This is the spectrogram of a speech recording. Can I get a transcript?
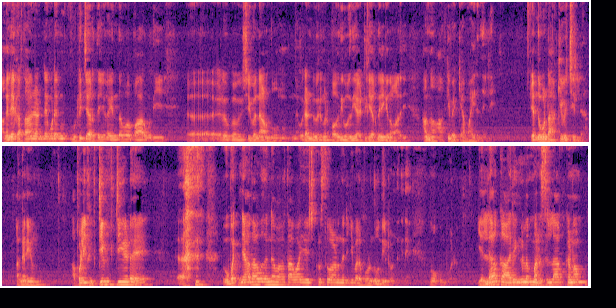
അങ്ങനെ കർത്താവിന് രണ്ടിനെയും കൂടെ കൂട്ടിച്ചേർത്ത് ഈ ഹൈന്ദവ പാർവതി ശിവനാണെന്ന് തോന്നുന്നു. രണ്ടുപേരും കൂടെ പകുതി പകുതിയായിട്ട് ചേർന്നിരിക്കുന്ന മാതിരി അങ്ങ് ആക്കി വയ്ക്കാമായിരുന്നില്ലേ എന്തുകൊണ്ട് ആക്കി വെച്ചില്ല? അങ്ങനെയൊന്നും. അപ്പോൾ ഈ ഫിഫ്റ്റി ഫിഫ്റ്റിയുടെ ഉപജ്ഞാതാവ് തന്നെ വാർത്താവായ യേശു ക്രിസ്തുവാണെന്ന് എനിക്ക് പലപ്പോഴും തോന്നിയിട്ടുണ്ട് ഇങ്ങനെ നോക്കുമ്പോൾ. എല്ലാ കാര്യങ്ങളും മനസ്സിലാക്കണം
